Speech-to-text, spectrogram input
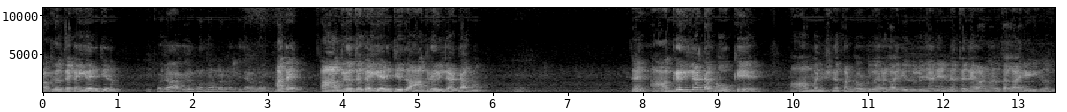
ആഗ്രഹത്തെ കൈകാര്യം ചെയ്യണം. ഇപ്പൊ ഒരു ആഗ്രഹം വന്നോണ്ടാണ് ഞാൻ അവിടെ അതെ. ആ ആഗ്രഹത്തെ കൈകാര്യം ചെയ്ത് ആഗ്രഹം ഇല്ലാണ്ടാക്കണം. ആഗ്രഹം ഇല്ലാണ്ടാക്കണം ഓക്കെ. ആ മനുഷ്യനെ കണ്ടുകൊണ്ട് വേറെ കാര്യമൊന്നുമില്ല. ഞാൻ എന്നെ തന്നെ കാണുന്നിടത്ത കാര്യം ഇരിക്കുന്നത്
